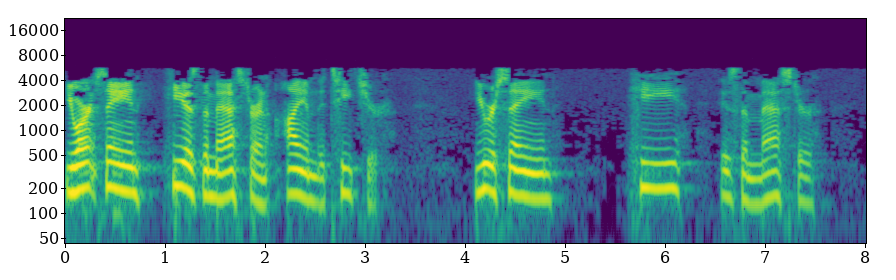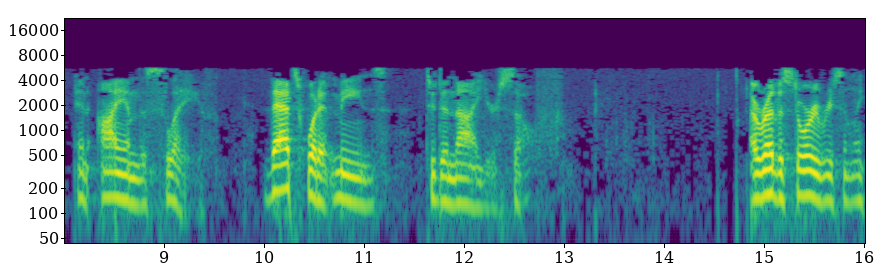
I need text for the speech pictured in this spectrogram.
you aren't saying he is the master and I am the teacher. You are saying he is the master and I am the slave. That's what it means to deny yourself. I read the story recently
